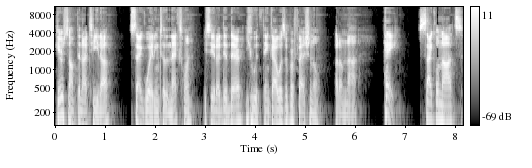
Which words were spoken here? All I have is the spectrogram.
here's something I teed up, segueing to the next one. You see what I did there? You would think I was a professional, but I'm not. Hey, Psychonauts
